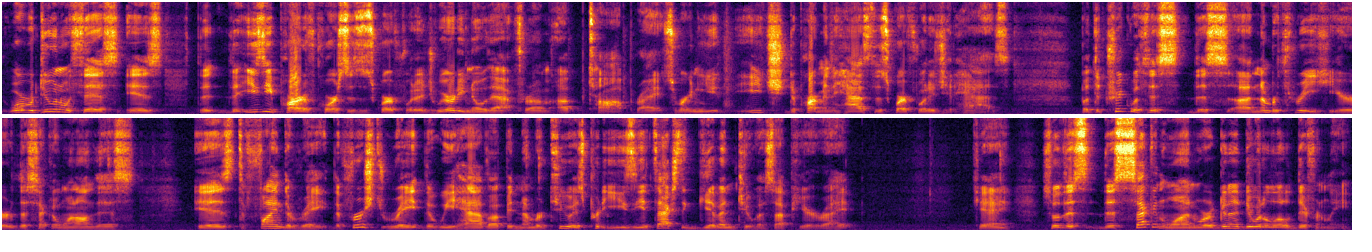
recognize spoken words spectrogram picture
what we're doing with this is the the easy part, of course, is the square footage. We already know that from up top, right? So we're going to each department has the square footage it has. But the trick with this this uh, number three here, the second one on this, is to find the rate. The first rate that we have up in number two is pretty easy. It's actually given to us up here, right? Okay, so this, this second one, we're gonna do it a little differently.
